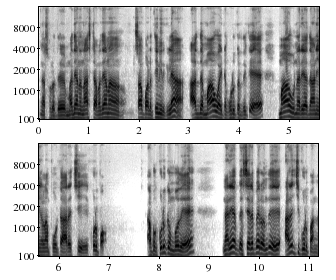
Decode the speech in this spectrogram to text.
என்ன சொல்கிறது மத்தியானம் நாஸ்டா மத்தியானம் சாப்பாடு தீனி இருக்கு இல்லையா? அந்த மாவு ஐட்டம் கொடுக்கறதுக்கு மாவு நிறையா தானியங்கள்லாம் போட்டு அரைச்சி கொடுப்போம். அப்போ கொடுக்கும்போது நிறைய சில பேர் வந்து அரைச்சி கொடுப்பாங்க.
